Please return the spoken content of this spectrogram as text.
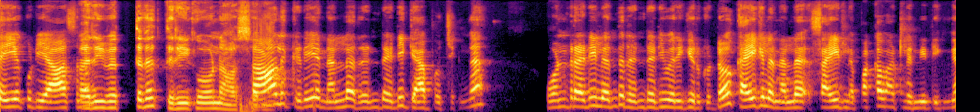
செய்யக்கூடிய ஆசனம் பரிவர்த்தன திரிகோண ஆசனம் காலுக்கிடையே நல்ல ரெண்டு அடி கேப் வச்சுக்கோங்க. ஒன்றரை அடியிலேருந்து ரெண்டு அடி வரைக்கும் இருக்கட்டும். கைகளை நல்ல சைடில் பக்கவாட்டில் நீட்டிங்க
